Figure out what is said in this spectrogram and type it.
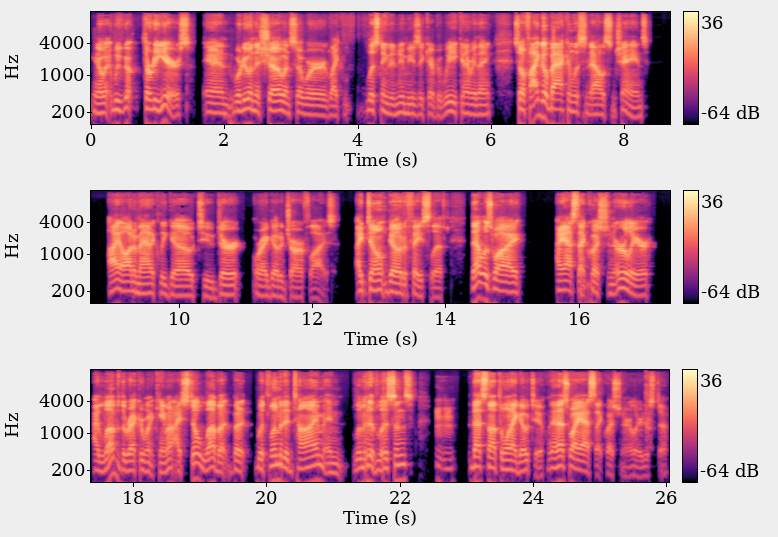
you know, we've got 30 years and we're doing this show. And so we're like listening to new music every week and everything. So if I go back and listen to Alice in Chains, I automatically go to Dirt or I go to Jar of Flies. I don't go to Facelift. That was why I asked that question earlier. I loved the record when it came out. I still love it, but with limited time and limited listens, Mhm. that's not the one I go to. And that's why I asked that question earlier, just to,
